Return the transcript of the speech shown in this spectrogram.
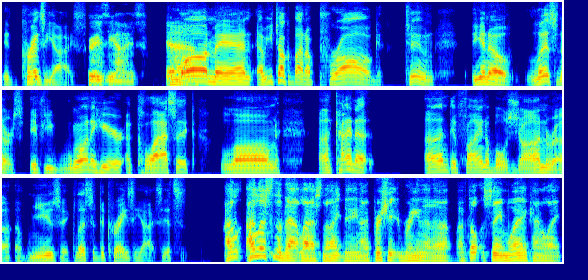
It Crazy Eyes. crazy eyes. Come on, man. Uh, You talk about a prog tune. You know, listeners, if you want to hear a classic, long, uh, kind of undefinable genre of music, listen to Crazy Eyes. It's I I listened to that last night, Dean. I appreciate you bringing that up. I felt the same way, kind of like,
